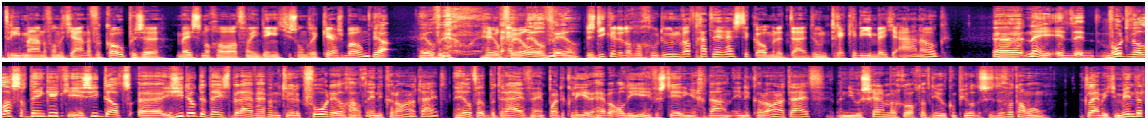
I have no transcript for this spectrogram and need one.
drie maanden van het jaar. Dan verkopen ze meestal nog wel wat van die dingetjes onder de kerstboom. Ja, heel veel. Heel veel. Heel veel. Dus die kunnen nog wel goed doen. Wat gaat de rest de komende tijd doen? Trekken die een beetje aan ook? Eh, nee, het, het wordt wel lastig, denk ik. Je ziet, dat, eh, je ziet ook dat deze bedrijven hebben natuurlijk voordeel gehad in de coronatijd. Heel veel bedrijven en particulieren hebben al die investeringen gedaan in de coronatijd. Hebben nieuwe schermen gekocht of nieuwe computers. Dus dat wordt allemaal een klein beetje minder.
